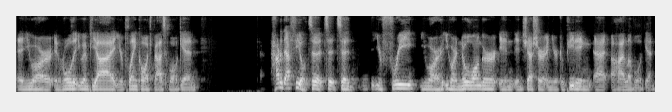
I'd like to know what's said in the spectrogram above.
and you are enrolled at UMPI you're playing college basketball again. How did that feel to to to you're free you are you are no longer in in cheshire and you're competing at a high level again?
